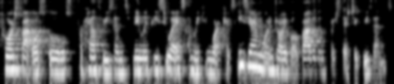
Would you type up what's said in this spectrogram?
towards fat loss goals for health reasons, namely PCOS and making workouts easier and more enjoyable rather than for aesthetic reasons?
